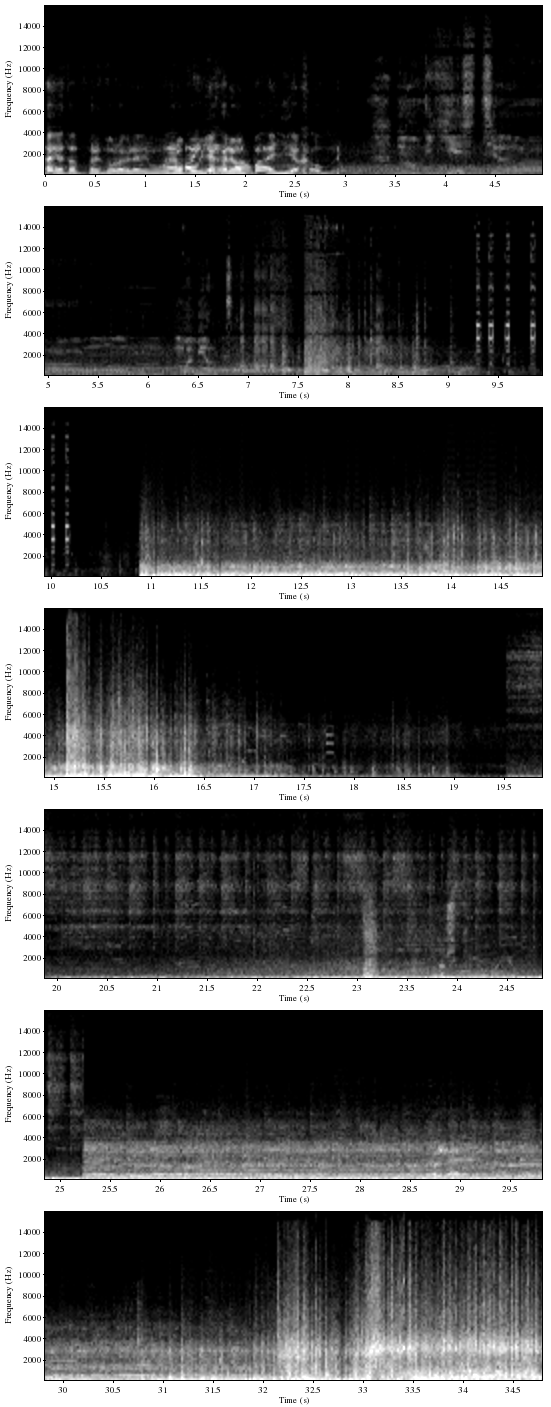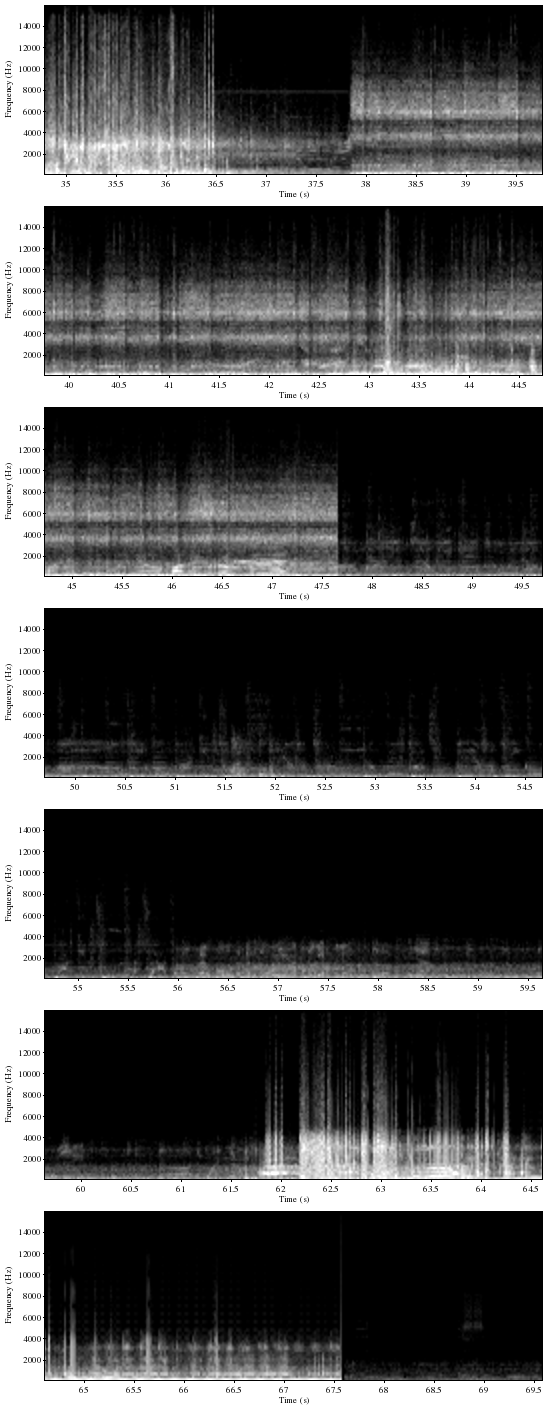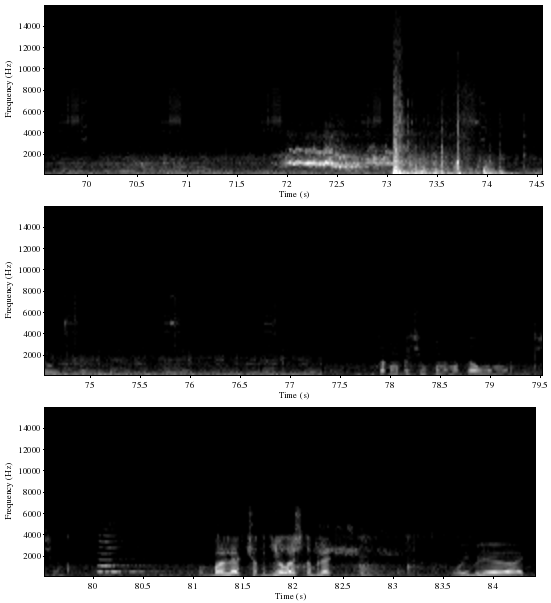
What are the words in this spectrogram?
А этот придурок, глянь, ему в жопу въехали, он поехал. поехал, блядь. Делаешь-то, блядь? Ой, блядь.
